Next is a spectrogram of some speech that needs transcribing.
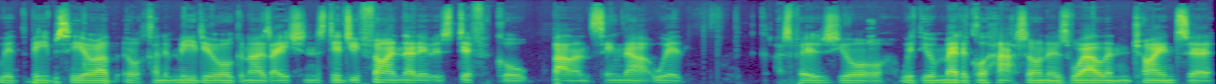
with BBC or other or kind of media organisations, did you find that it was difficult balancing that with I suppose your with your medical hat on as well and trying to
